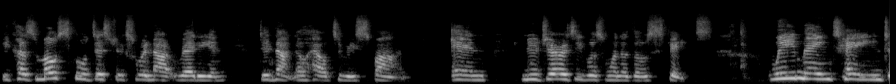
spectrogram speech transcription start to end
because most school districts were not ready and did not know how to respond. And New Jersey was one of those states. We maintained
